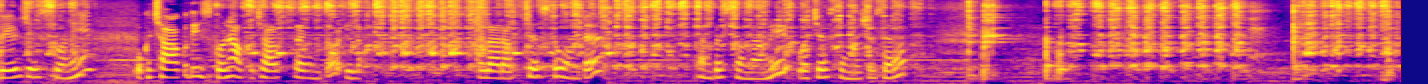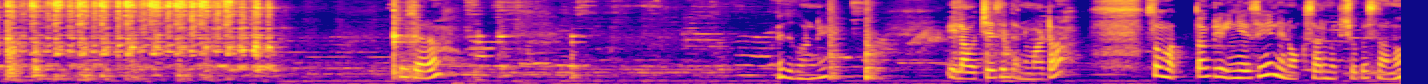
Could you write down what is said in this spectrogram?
వేడి చేసుకొని ఒక చాకు తీసుకొని ఒక చాకు సాయంతో ఇలా ఇలా రఫ్ చేస్తూ ఉంటే కనిపిస్తుందండి. వచ్చేస్తుంది చూసారా? చూసారా? ఇదిగోండి. ఇలా వచ్చేసింది అనమాట సో మొత్తం క్లీన్ చేసి నేను ఒకసారి మీకు చూపిస్తాను.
